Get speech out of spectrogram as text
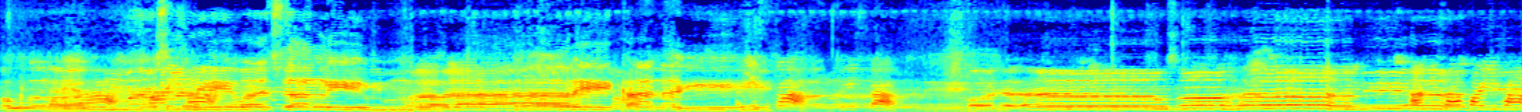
Allahumma salli wa sallim wa barik alaihi. Rizka, Rizka. Anissa Faiha.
